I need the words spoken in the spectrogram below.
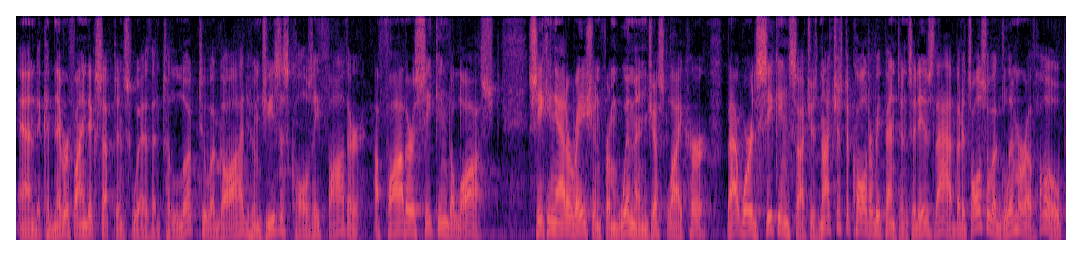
and could never find acceptance with, and to look to a God whom Jesus calls a father, a father seeking the lost, seeking adoration from women just like her. That word seeking such is not just a call to repentance, it is that, but it's also a glimmer of hope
